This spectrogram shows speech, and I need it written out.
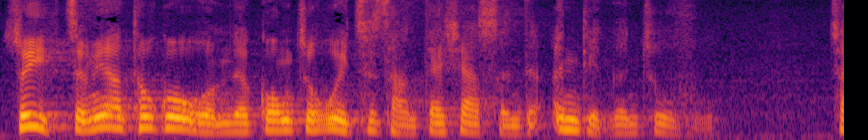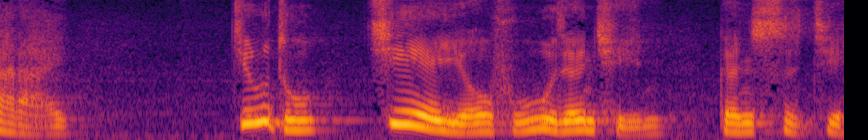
所以，怎么样透过我们的工作为职场带下神的恩典跟祝福？再来，基督徒借由服务人群跟世界，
